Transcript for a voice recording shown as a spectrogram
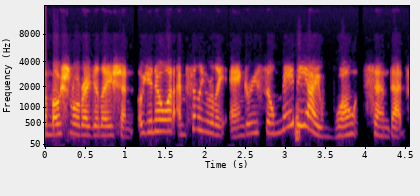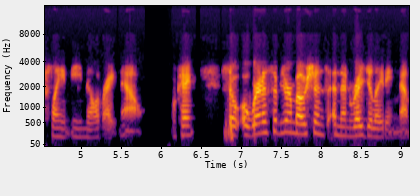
emotional regulation. Oh, you know what? I'm feeling really angry, so maybe I won't send that flame email right now. Okay? So awareness of your emotions and then regulating them,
